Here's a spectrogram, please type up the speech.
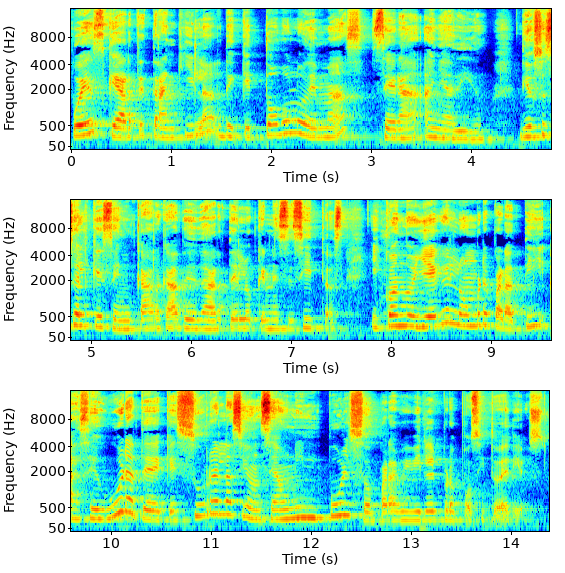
puedes quedarte tranquila de que todo lo demás será añadido. Dios es el que se encarga de darte lo que necesitas y cuando llegue el hombre para ti, asegúrate de que su relación sea un impulso para vivir el propósito de Dios.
